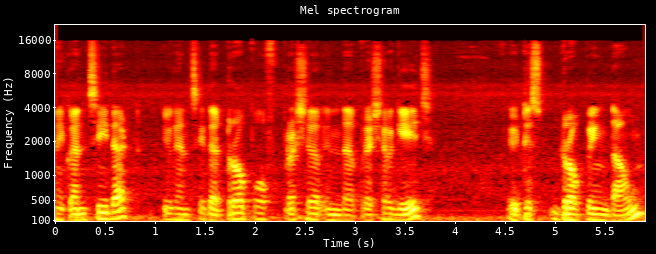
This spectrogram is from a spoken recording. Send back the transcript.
You can see that you can see the drop of pressure in the pressure gauge it is dropping down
